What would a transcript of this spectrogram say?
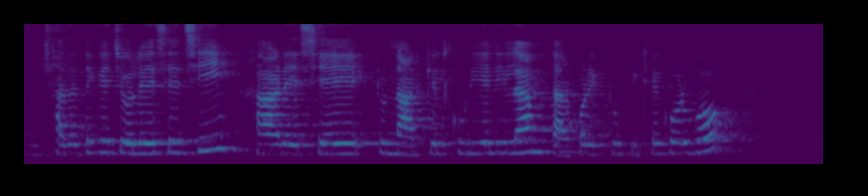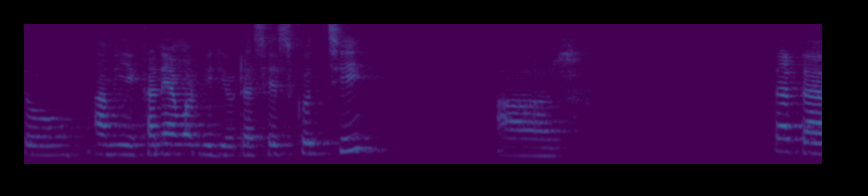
আমি ছাদে থেকে চলে এসেছি আর এসে একটু নারকেল কুড়িয়ে নিলাম, তারপর একটু পিঠে করব। তো আমি এখানে আমার ভিডিওটা শেষ করছি। আর টাটা!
